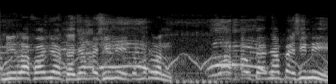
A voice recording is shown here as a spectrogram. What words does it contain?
Ini lavanya udah nyampe sini, teman-teman. Lava udah nyampe sini.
